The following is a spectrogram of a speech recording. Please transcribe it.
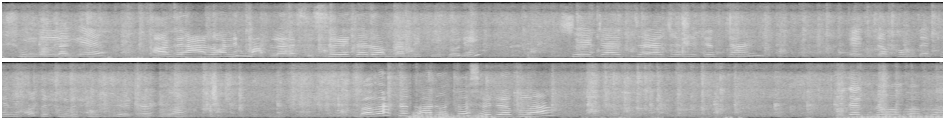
অনেক সুন্দর লাগে। আমাদের আরও অনেক মাফলার আছে। সোয়েটারও আমরা বিক্রি করি। সোয়েটার যারা যারা নিতে চান এইরকম দেখেন কত সুন্দর সুন্দর সোয়েটারগুলো। বাবা, একটা ধরো তো সোয়েটারগুলো। দেখেন আমার বাবা।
